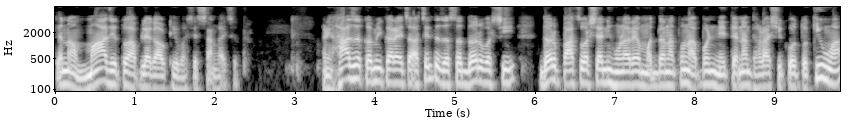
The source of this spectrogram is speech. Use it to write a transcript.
त्यांना माज येतो आपल्या गावठी भाषेत सांगायचं तर. आणि हा जर कमी करायचा असेल तर जसं दरवर्षी दर पाच वर्षांनी होणाऱ्या मतदानातून आपण नेत्यांना धडा शिकवतो किंवा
